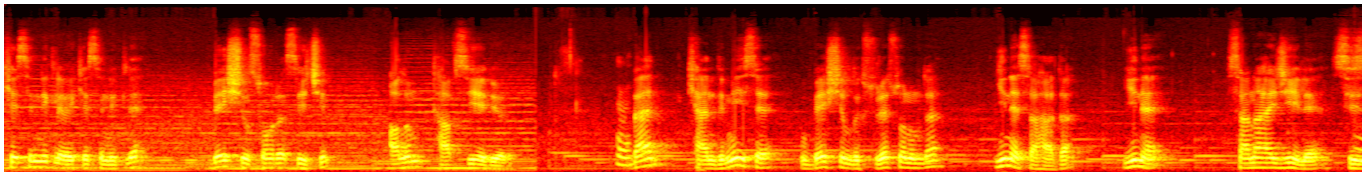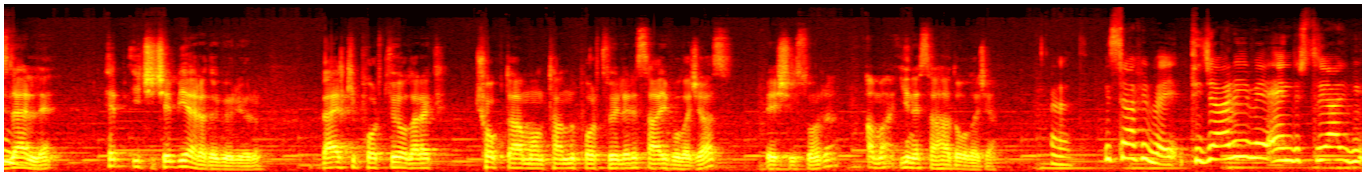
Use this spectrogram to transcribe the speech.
Kesinlikle ve kesinlikle 5 yıl sonrası için alım tavsiye ediyorum. Evet. Ben kendimi ise bu 5 yıllık süre sonunda yine sahada, yine sanayiciyle, sizlerle hep iç içe bir arada görüyorum. Belki portföy olarak çok daha montanlı portföylere sahip olacağız 5 yıl sonra ama yine sahada olacağım. Evet. İsrafil Bey, ticari ve endüstriyel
